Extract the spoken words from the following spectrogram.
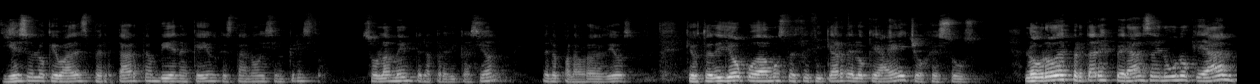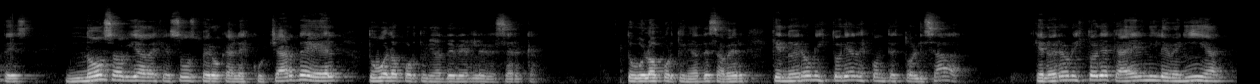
Y eso es lo que va a despertar también a aquellos que están hoy sin Cristo. Solamente la predicación de la palabra de Dios. Que usted y yo podamos testificar de lo que ha hecho Jesús. Logró despertar esperanza en uno que antes no sabía de Jesús, pero que al escuchar de él tuvo la oportunidad de verle de cerca. Tuvo la oportunidad de saber que no era una historia descontextualizada, que no era una historia que a él ni le venía,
